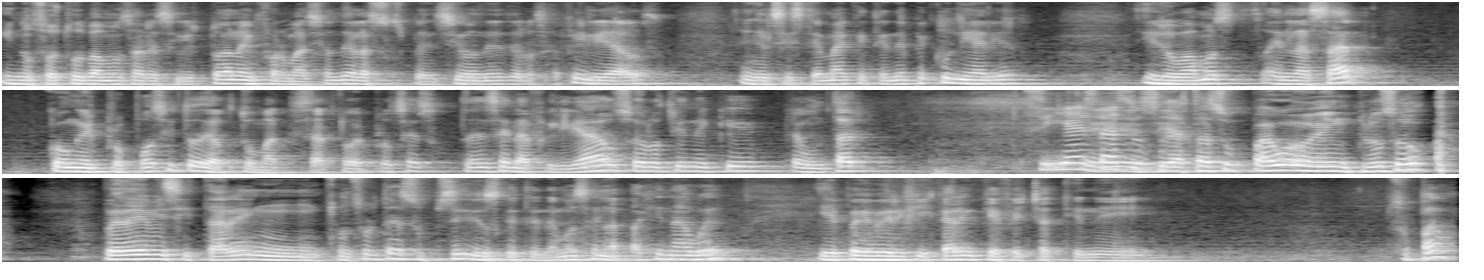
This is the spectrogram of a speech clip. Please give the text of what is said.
y nosotros vamos a recibir toda la información de las suspensiones de los afiliados en el sistema que tiene pecuniaria y lo vamos a enlazar con el propósito de automatizar todo el proceso. Entonces el afiliado solo tiene que preguntar si ya está, eh, su... Si ya está su pago e incluso puede visitar en consulta de subsidios que tenemos en la página web y puede verificar en qué fecha tiene su pago.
